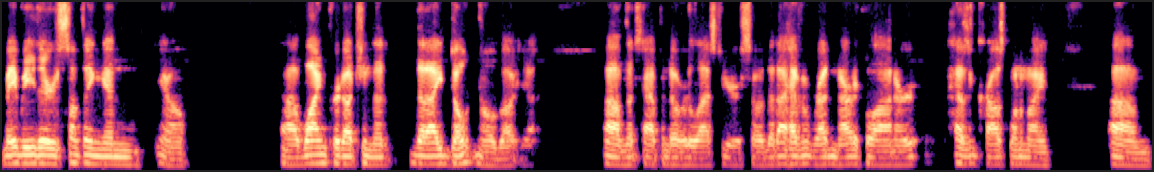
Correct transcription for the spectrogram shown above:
Maybe there's something in you know uh, wine production that that I don't know about yet. Um, that's happened over the last year or so that I haven't read an article on or hasn't crossed one of my um,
